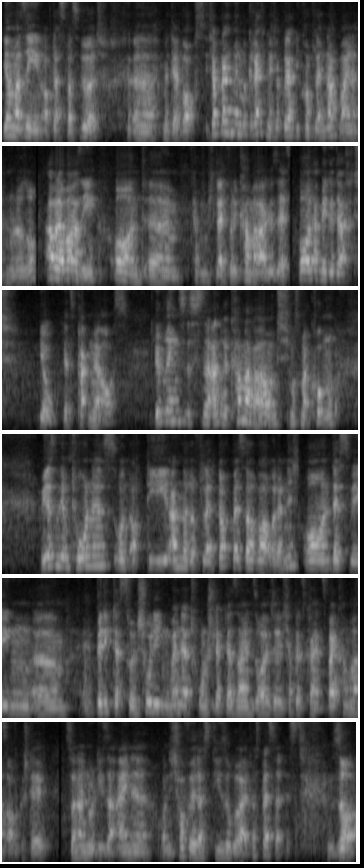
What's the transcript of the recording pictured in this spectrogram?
ja, mal sehen, ob das was wird äh, mit der Box. Ich habe gar nicht mehr damit gerechnet. Ich habe gedacht, die kommt vielleicht nach Weihnachten oder so. Aber da war sie. Und ähm, habe mich gleich vor die Kamera gesetzt. Und habe mir gedacht, jo, jetzt packen wir aus. Übrigens ist es eine andere Kamera und ich muss mal gucken, wie das mit dem Ton ist und ob die andere vielleicht doch besser war oder nicht. Und deswegen ähm, bitte ich das zu entschuldigen, wenn der Ton schlechter sein sollte. Ich habe jetzt keine zwei Kameras aufgestellt, sondern nur diese eine. Und ich hoffe, dass die sogar etwas besser ist. So,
